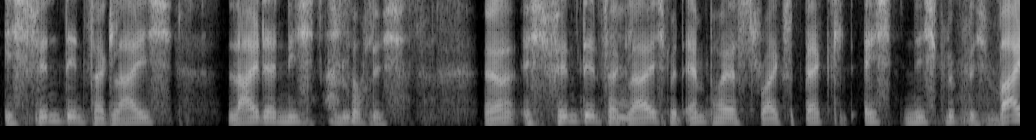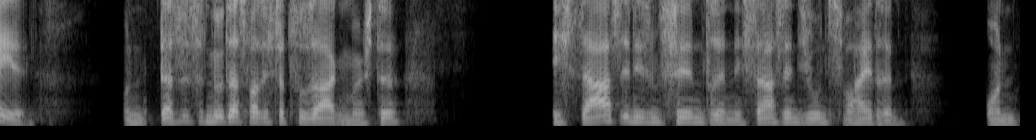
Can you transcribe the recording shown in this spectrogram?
Ich finde den Vergleich leider nicht glücklich. So. Ja, ich finde den Vergleich ja. mit Empire Strikes Back echt nicht glücklich, weil, und das ist nur das, was ich dazu sagen möchte, ich saß in diesem Film drin, ich saß in Dune 2 drin und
